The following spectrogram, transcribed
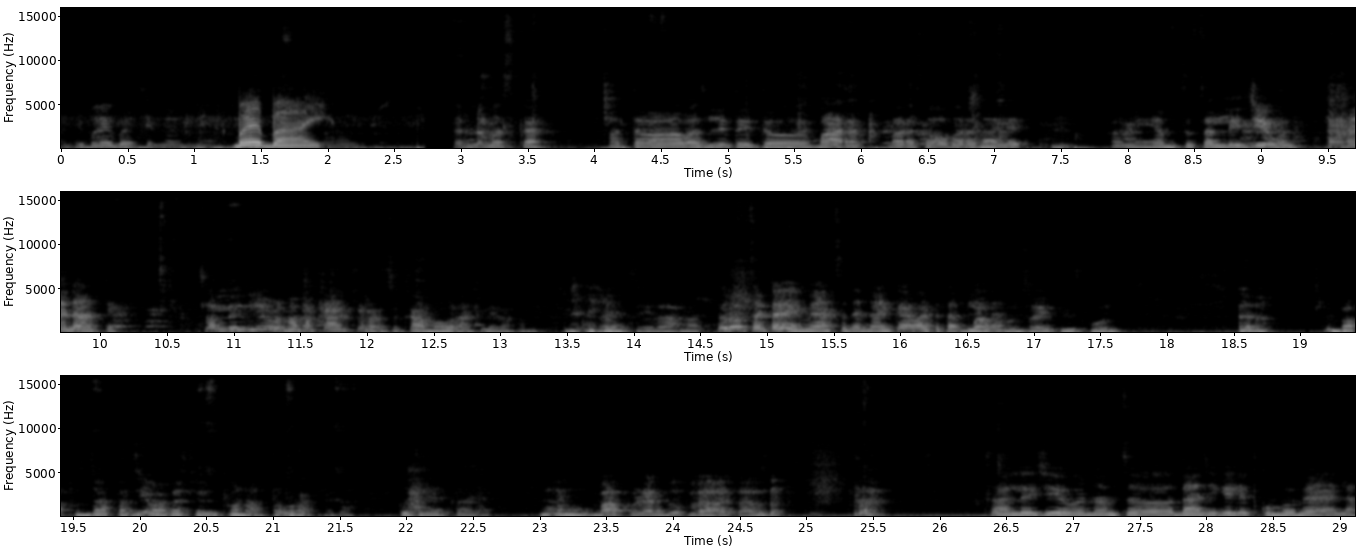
आणि बाय बाय सगळ्यांना. बाय बाय तर नमस्कार. आता वाजले तर इथं बारा. बारा सव्वा बारा झालेत. आणि आमचं चाललंय जेवण. आहे ना आत्या? चाललंय जेवण. आता काय करायचं? कामावर राखले जायचंय रानात रोजचा टाइम आहे असं द्या नाही. काय वाटत आपल्याला? फोन बापून जाता जेव्हा बसले फोन आलता उरकले का? कुठल्या काढा बापूला झोप लावायचा चाललंय जेवण. आमचं दाजी गेलेत कुंभमेळ्याला.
